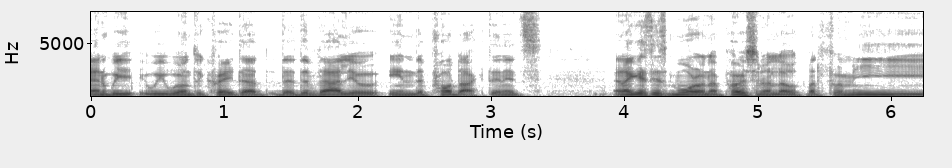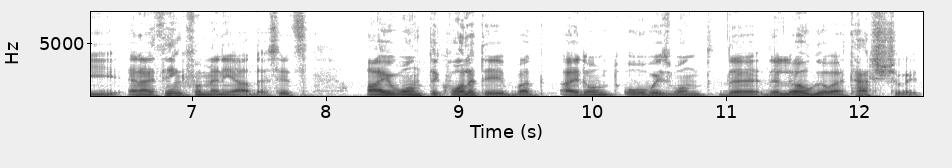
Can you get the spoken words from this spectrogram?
and we, we want to create that the, the value in the product. And it's, and I guess it's more on a personal note. But for me, and I think for many others, it's I want the quality, but I don't always want the the logo attached to it.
